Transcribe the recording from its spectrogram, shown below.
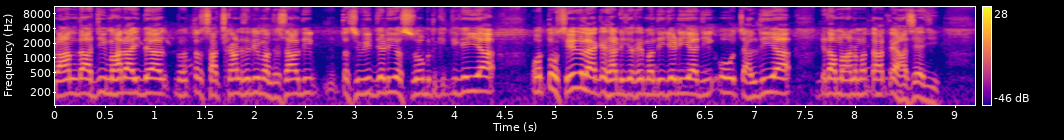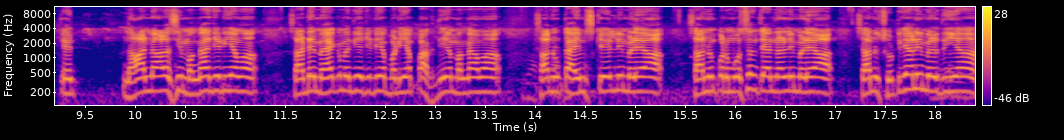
ਰਾਮਦਾਸ ਜੀ ਮਹਾਰਾਜ ਦਾ ਪਵਿੱਤਰ ਸੱਚਖੰਡ ਸ੍ਰੀ ਹਰਿਮੰਦਰ ਸਾਹਿਬ ਦੀ ਤਸਵੀਰ ਜਿਹੜੀ ਉਹ ਸੁਸ਼ੋਭਿਤ ਕੀਤੀ ਗਈ ਆ, ਉਹ ਤੋਂ ਸੇਧ ਲੈ ਕੇ ਸਾਡੀ ਜਥੇਬੰਦੀ ਜਿਹੜੀ ਆ ਜੀ, ਉਹ ਚੱਲਦੀ ਆ। ਇਹਦਾ ਮਾਨਮਤਾ ਇਤਿਹਾਸ ਹੈ ਜੀ। ਤੇ ਨਾਲ ਨਾਲ ਅਸੀਂ ਮੰਗਾਂ ਜਿਹੜੀਆਂ ਵਾ ਸਾਡੇ ਮਹਿਕਮੇ ਦੀਆਂ ਜਿਹੜੀਆਂ ਬੜੀਆਂ ਭਖਦੀਆਂ ਮੰਗਾਂ ਵਾ, ਸਾਨੂੰ ਟਾਈਮ ਸਕੇਲ ਨਹੀਂ ਮਿਲਿਆ, ਸਾਨੂੰ ਪ੍ਰਮੋਸ਼ਨ ਚੈਨਲ ਨਹੀਂ ਮਿਲਿਆ, ਸਾਨੂੰ ਛੁੱਟੀਆਂ ਨਹੀਂ ਮਿਲਦੀਆਂ।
